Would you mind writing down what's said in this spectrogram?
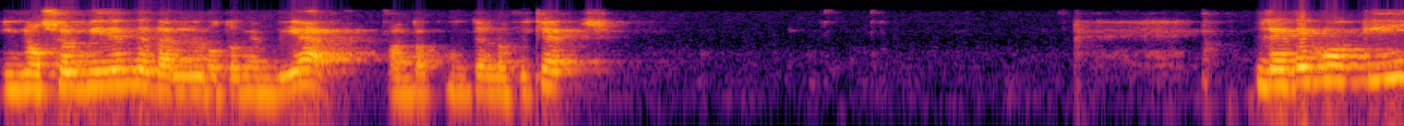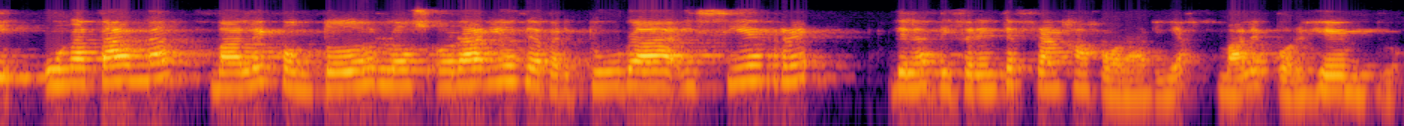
Y no se olviden de darle el botón enviar cuando apunten los ficheros. Les dejo aquí una tabla, ¿vale? Con todos los horarios de apertura y cierre de las diferentes franjas horarias, ¿vale? Por ejemplo,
